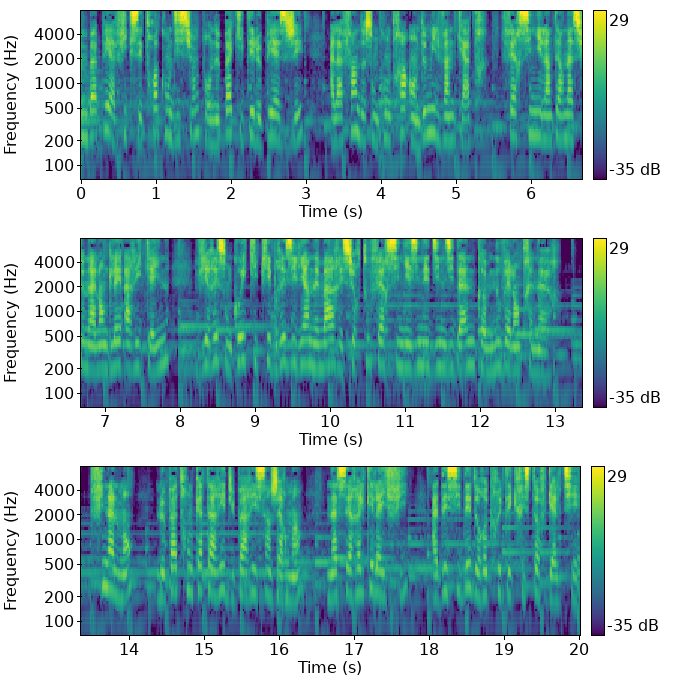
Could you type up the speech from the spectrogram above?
Mbappé a fixé trois conditions pour ne pas quitter le PSG, à la fin de son contrat en 2024, faire signer l'international anglais Harry Kane, virer son coéquipier brésilien Neymar et surtout faire signer Zinedine Zidane comme nouvel entraîneur. Finalement, le patron qatari du Paris Saint-Germain, Nasser El Khelaifi, a décidé de recruter Christophe Galtier.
